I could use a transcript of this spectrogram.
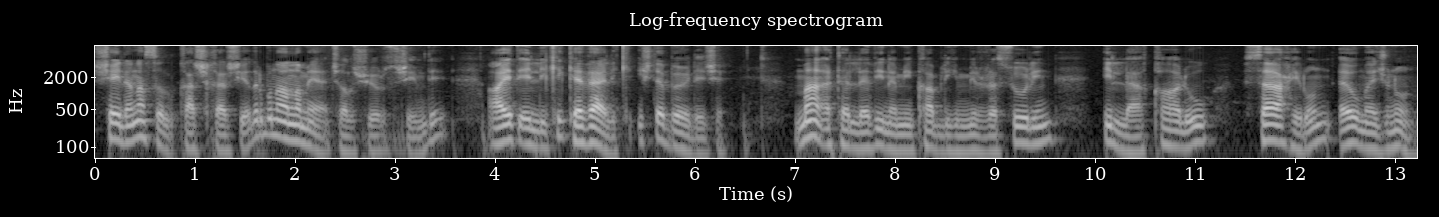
şeyle nasıl karşı karşıyadır bunu anlamaya çalışıyoruz şimdi. Ayet 52 kezalik işte böylece. Ma etellezine min kablihim min rasulin illa kalu sahirun ev mecnun.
